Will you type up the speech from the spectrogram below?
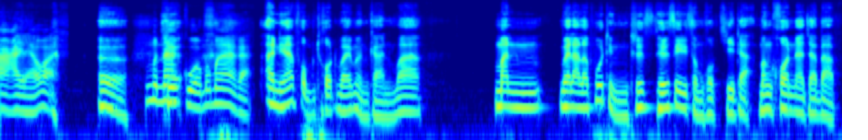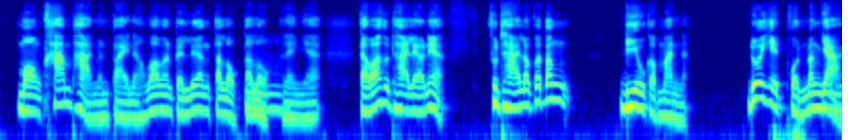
ตายแล้วอะ่ะ เออ มันน่ากลัวมากๆอะ่ะ อันเนี้ยผมทดไว้เหมือนกันว่า มันเวลาเราพูดถึงทฤทฤษฎีสมคบคิดอะบางคนอาจจะแบบมองข้ามผ่านมันไปนะว่ามันเป็นเรื่องตลกตลกอืมอะไรเงี้ย แต่ว่าสุดท้ายแล้วเนี่ย สุดท้ายเราก็ต้องดีลกับมันอะด้วยเหตุผลบางอย่าง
